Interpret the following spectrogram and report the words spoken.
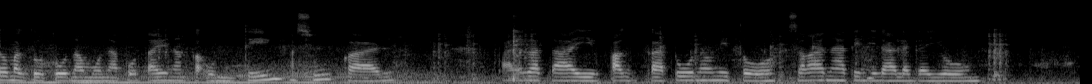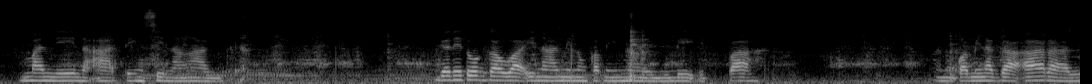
Ito, magtutunaw muna po tayo ng kaunting asukal para tayo pagkatunaw nito, saka natin ilalagay yung mani na ating sinangag. Ganito ang gawain namin nung kami maliliit pa. Anong kami nag-aaral,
